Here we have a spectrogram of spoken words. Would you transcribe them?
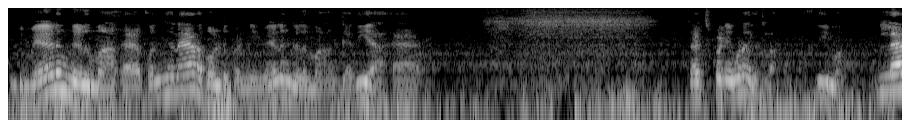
இப்படி மேலுங்கெழுமாக கொஞ்ச நேரம் ஹோல்டு பண்ணி மேலுங்கெழுமாக கதியாக டச் பண்ணி கூட இருக்கலாம் அதிகமாக இல்லை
